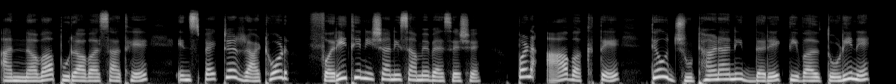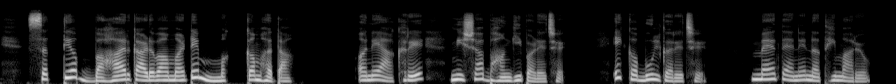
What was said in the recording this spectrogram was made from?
આ નવા પુરાવા સાથે ઇન્સ્પેક્ટર રાઠોડ ફરીથી નિશાની સામે બેસે છે, પણ આ વખતે તેઓ જૂઠાણાની દરેક દિવાલ તોડીને સત્ય બહાર કાઢવા માટે મક્કમ હતા અને આખરે નિશા ભાંગી પડે છે. એ કબૂલ કરે છે. મેં તેને નથી માર્યો.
